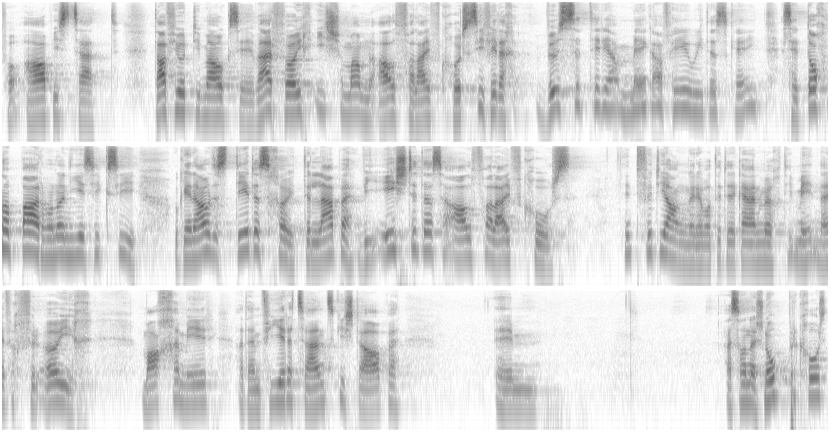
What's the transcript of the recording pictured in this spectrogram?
Von A bis Z. Dafür würde ich mal sehen, wer von euch ist schon mal am Alpha Life Kurs? Vielleicht wisst ihr ja mega viel, wie das geht. Es hat doch noch ein paar, die noch nie waren. Und genau, dass ihr das könnt erleben, wie ist denn das ein Alpha Life Kurs? Nicht für die anderen, die ihr gerne möchtet mitnehmen, einfach für euch. Machen wir an diesem 24. Abend ähm, so einen Schnupperkurs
